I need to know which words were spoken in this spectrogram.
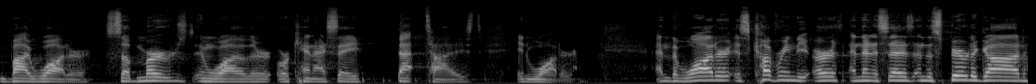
by water, submerged in water, or can I say, baptized in water. And the water is covering the earth, and then it says, and the Spirit of God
